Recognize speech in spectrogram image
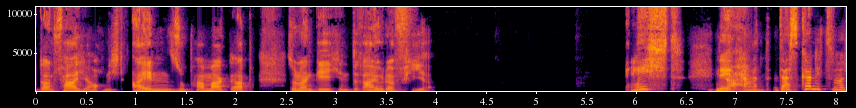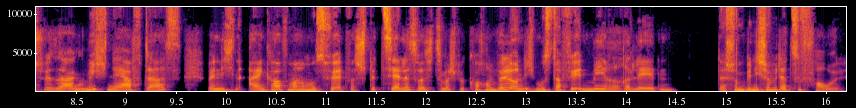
dann fahre ich auch nicht einen Supermarkt ab, sondern gehe ich in drei oder vier. Echt? Nee, ja. das kann ich zum Beispiel sagen. Mich nervt das, wenn ich einen Einkauf machen muss für etwas Spezielles, was ich zum Beispiel kochen will, und ich muss dafür in mehrere Läden. Da schon bin ich schon wieder zu faul.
